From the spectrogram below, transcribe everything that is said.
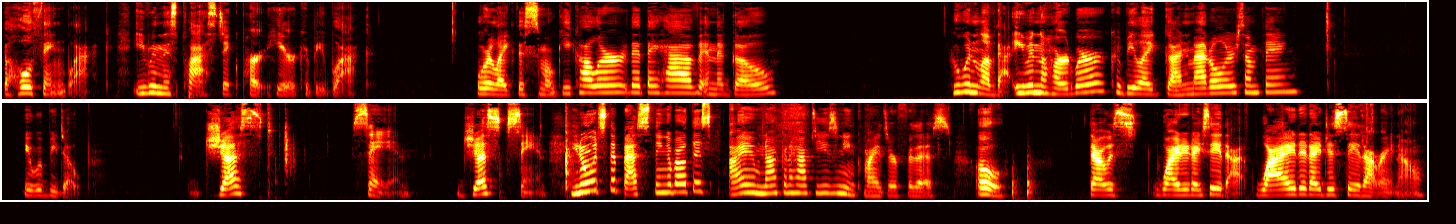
The whole thing black. Even this plastic part here could be black. Or like the smoky color that they have in the Go. Who wouldn't love that? Even the hardware could be like gunmetal or something. It would be dope. Just saying. Just saying. You know what's the best thing about this? I am not going to have to use an ink miser for this. Oh, that was, why did I say that? Why did I just say that right now?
